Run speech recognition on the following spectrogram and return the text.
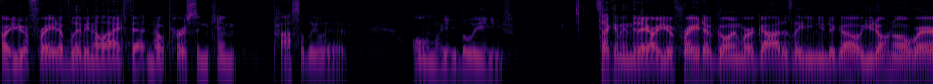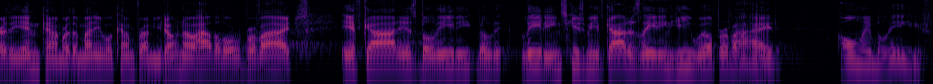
Are you afraid of living a life that no person can possibly live? Only believe. Second thing today, are you afraid of going where God is leading you to go? You don't know where the income or the money will come from. You don't know how the Lord will provide. If God is leading, excuse me, if God is leading, He will provide. Only believe.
